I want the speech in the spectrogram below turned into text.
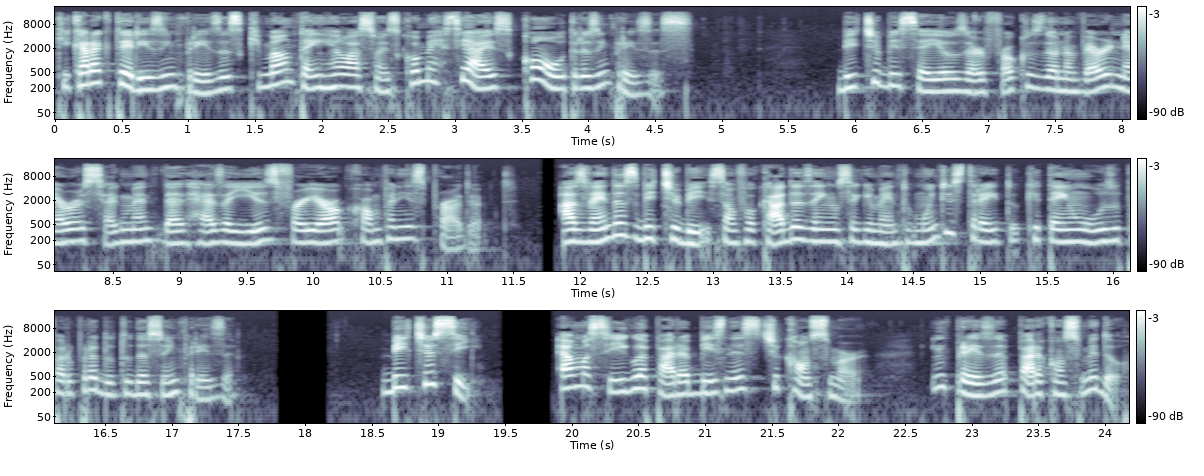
que caracteriza empresas que mantêm relações comerciais com outras empresas. B2B sales are focused on a very narrow segment that has a use for your company's product. As vendas B2B são focadas em um segmento muito estreito que tem um uso para o produto da sua empresa. B2C é uma sigla para Business to Consumer, empresa para consumidor,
